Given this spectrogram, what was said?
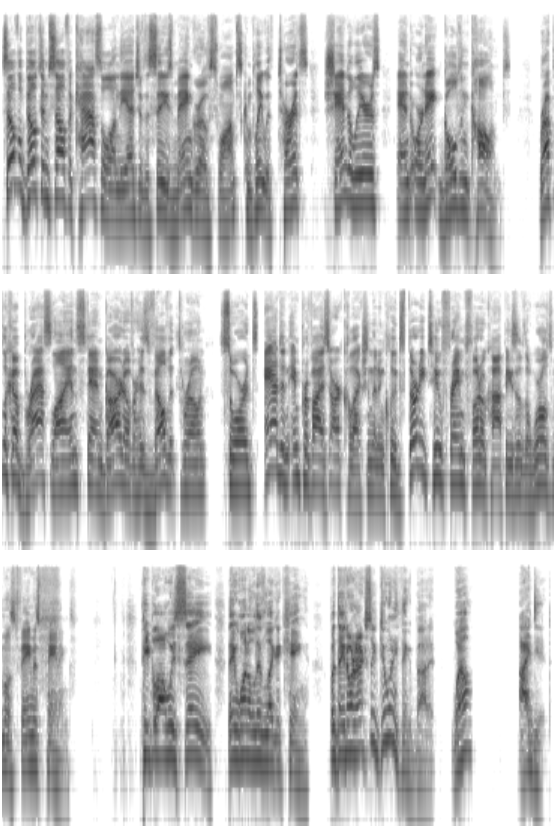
Silva built himself a castle on the edge of the city's mangrove swamps, complete with turrets, chandeliers, and ornate golden columns. Replica brass lions stand guard over his velvet throne, swords, and an improvised art collection that includes 32 framed photocopies of the world's most famous paintings. People always say they want to live like a king, but they don't actually do anything about it. Well, I did.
